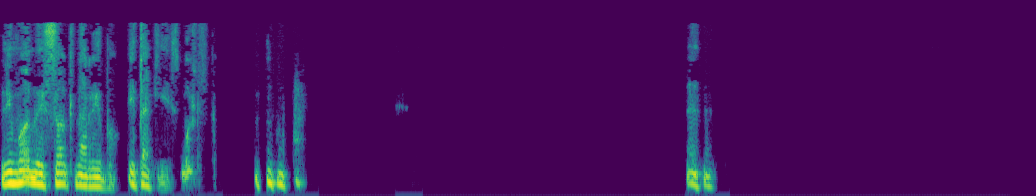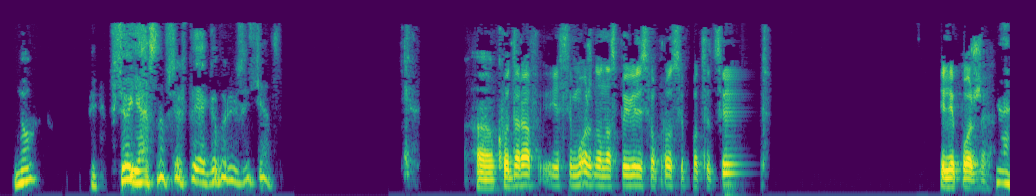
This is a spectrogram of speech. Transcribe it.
лимонный сок на рыбу. И так есть. Может? Ну, все ясно, все, что я говорю сейчас. А, Квадорав, если можно, у нас появились вопросы по цицит или позже? Я,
